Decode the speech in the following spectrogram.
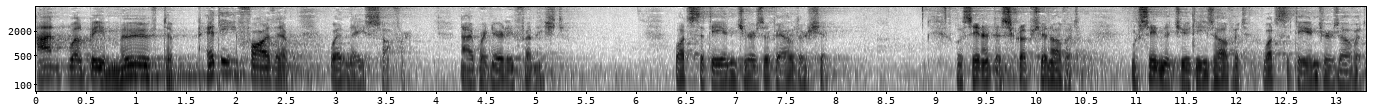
and will be moved to pity for them when they suffer. Now we're nearly finished. What's the dangers of eldership? We've seen a description of it. We've seen the duties of it. What's the dangers of it?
